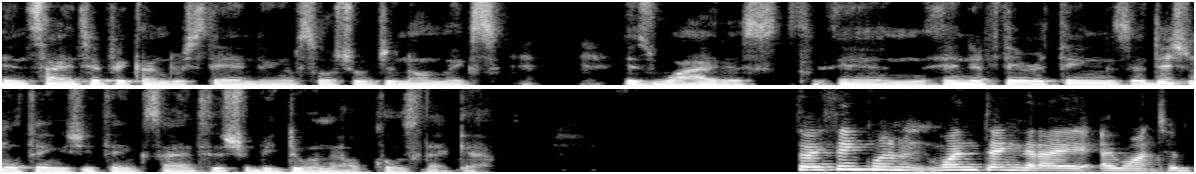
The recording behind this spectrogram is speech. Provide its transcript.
and scientific understanding of social genomics is widest. And and if there are things additional things you think scientists should be doing to help close that gap. So I think one one thing that I, I want to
